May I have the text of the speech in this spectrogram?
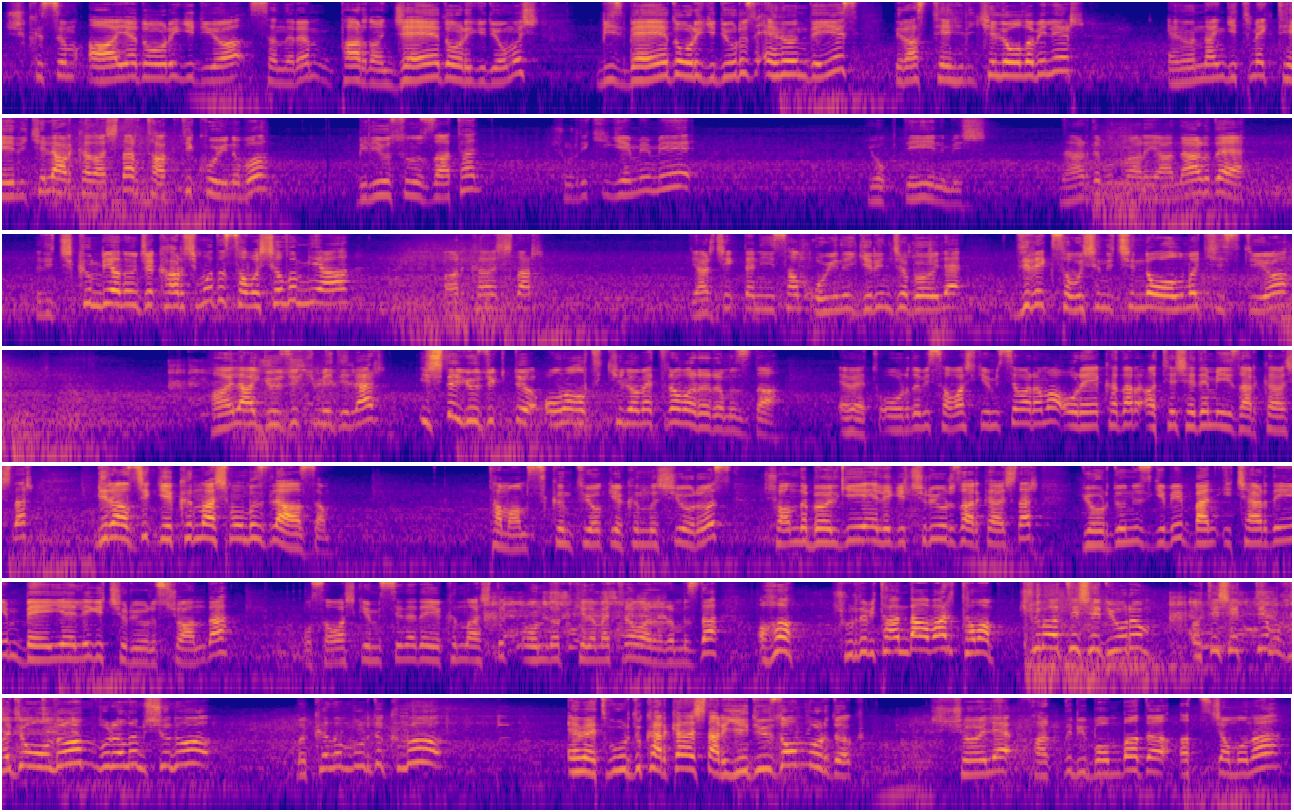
şu kısım A'ya doğru gidiyor sanırım. Pardon C'ye doğru gidiyormuş. Biz B'ye doğru gidiyoruz. En öndeyiz. Biraz tehlikeli olabilir. En önden gitmek tehlikeli arkadaşlar. Taktik oyunu bu. Biliyorsunuz zaten. Şuradaki gemi mi? Yok değilmiş. Nerede bunlar ya? Nerede? Hadi çıkın bir an önce karşıma da savaşalım ya. Arkadaşlar Gerçekten insan oyuna girince böyle direkt savaşın içinde olmak istiyor. Hala gözükmediler. İşte gözüktü. 16 kilometre var aramızda. Evet orada bir savaş gemisi var ama oraya kadar ateş edemeyiz arkadaşlar. Birazcık yakınlaşmamız lazım. Tamam sıkıntı yok yakınlaşıyoruz. Şu anda bölgeyi ele geçiriyoruz arkadaşlar. Gördüğünüz gibi ben içerideyim. B'yi ele geçiriyoruz şu anda. O savaş gemisine de yakınlaştık. 14 kilometre var aramızda. Aha şurada bir tane daha var. Tamam. Şunu ateş ediyorum. Ateş ettim. Hadi oğlum vuralım şunu. Bakalım vurduk mu? Evet vurduk arkadaşlar. 710 vurduk. Şöyle farklı bir bomba da atacağım ona.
